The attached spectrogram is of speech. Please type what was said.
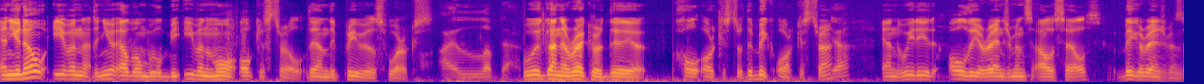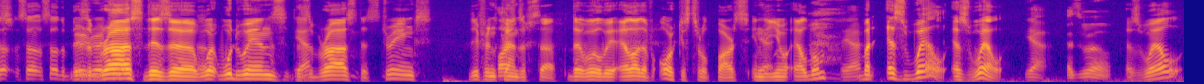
and you know, even the new album will be even more orchestral than the previous works. I love that. We're gonna record the whole orchestra, the big orchestra. Yeah. And we did all the arrangements ourselves, big arrangements. So, so, so the there's a brass, there's a wo- woodwinds, there's yeah. a brass, there's strings, different Plus- kinds of stuff. There will be a lot of orchestral parts in the new album, Yeah. but as well, as well, Yeah, As well. as well,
